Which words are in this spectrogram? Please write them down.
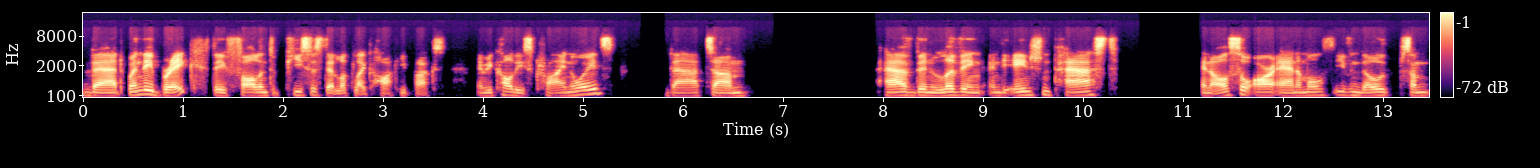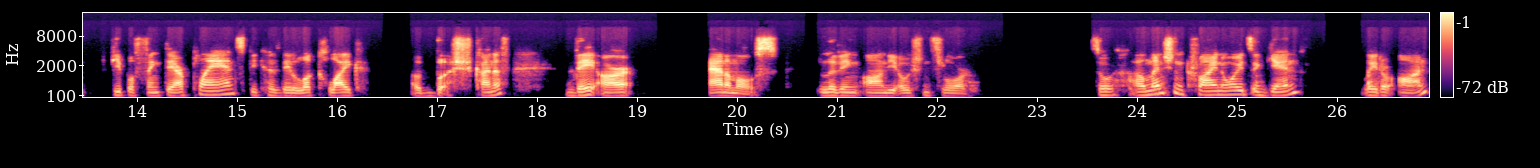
that when they break, they fall into pieces that look like hockey pucks. And we call these crinoids that um, have been living in the ancient past and also are animals, even though some people think they are plants because they look like a bush kind of. They are animals living on the ocean floor. So I'll mention crinoids again later on,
